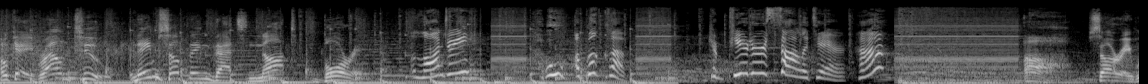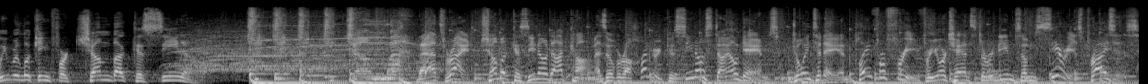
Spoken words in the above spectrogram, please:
Okay, round two. Name something that's not boring. A laundry. Ooh, a book club. Computer solitaire. Huh? Ah, oh, sorry, we were looking for Chumba Casino. That's right. ChumbaCasino.com has over 100 casino style games. Join today and play for free for your chance to redeem some serious prizes.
